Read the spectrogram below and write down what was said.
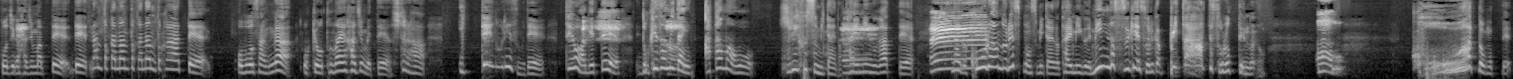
法事が始まって、で、なんとかなんとかなんとかって、お坊さんがお経を唱え始めて、そしたら、一定のリズムで、手を上げて、土下座みたいに頭をひれ伏すみたいなタイミングがあって、なんかコールレスポンスみたいなタイミングで、みんなすげえそれがビターって揃ってんのよ。うん。怖っと思って。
